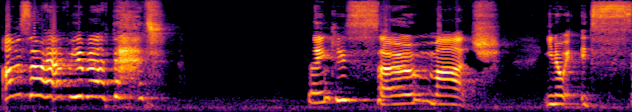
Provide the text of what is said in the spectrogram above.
I'm so happy about that. Thank you so much. You know, it's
